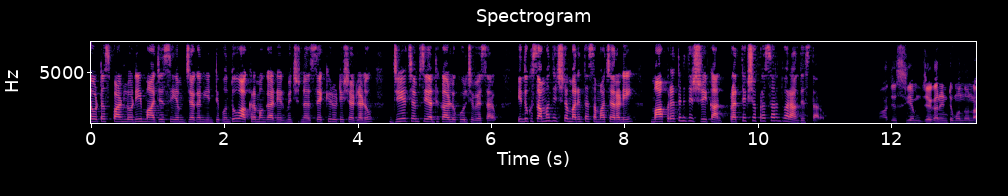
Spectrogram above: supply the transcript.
లోటస్ పాండ్లోని మాజీ సీఎం జగన్ ఇంటి ముందు అక్రమంగా నిర్మించిన సెక్యూరిటీ షెడ్లను జీహెచ్ఎంసీ అధికారులు కూల్చివేశారు. ఇందుకు సంబంధించిన మరింత సమాచారాన్ని మా ప్రతినిధి శ్రీకాంత్ ప్రత్యక్ష ప్రసారం ద్వారా అందిస్తారు. మాజీ సీఎం జగన్ ఇంటి ముందు ఉన్న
